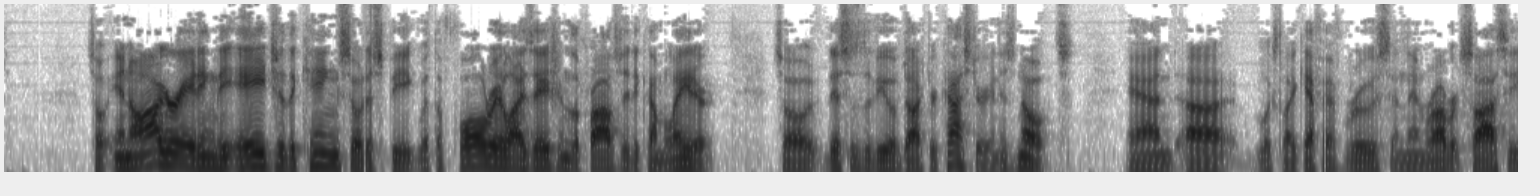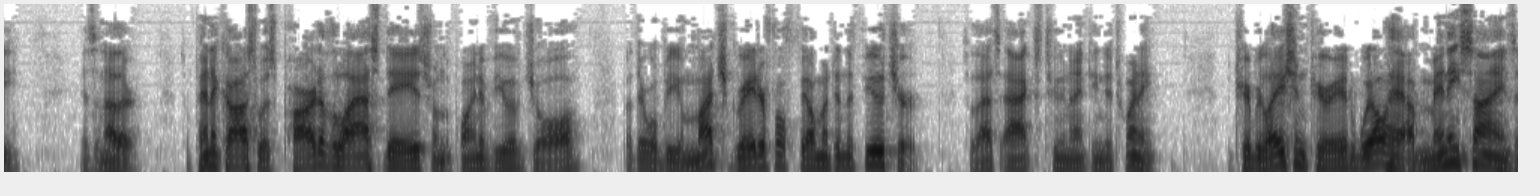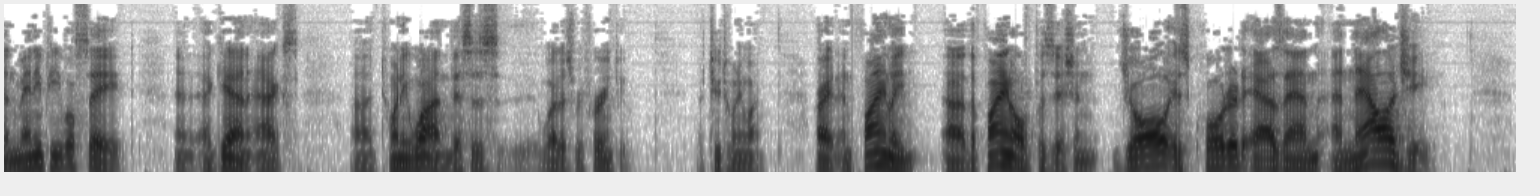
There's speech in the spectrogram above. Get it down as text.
So inaugurating the age of the king, so to speak, with the full realization of the prophecy to come later. So this is the view of Dr. Custer in his notes. And uh, looks like F. F. Bruce and then Robert Saucy is another. So Pentecost was part of the last days from the point of view of Joel, but there will be a much greater fulfillment in the future. So that's Acts 2, 19 to 20. The tribulation period will have many signs and many people saved. And again, Acts uh, 21. This is what it's referring to. Uh, 221. All right, and finally, uh, the final position, Joel is quoted as an analogy,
